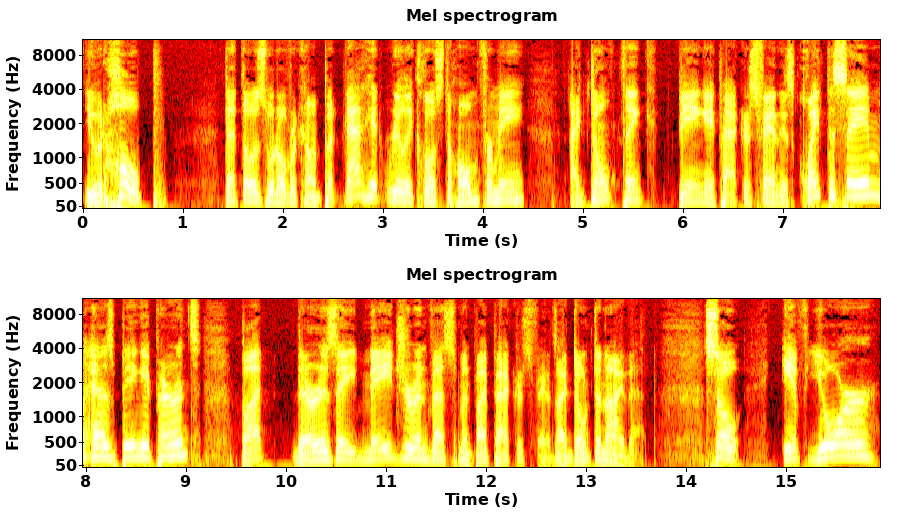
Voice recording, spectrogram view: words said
you would hope that those would overcome. But that hit really close to home for me. I don't think being a Packers fan is quite the same as being a parent, but there is a major investment by Packers fans. I don't deny that. So if you're,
